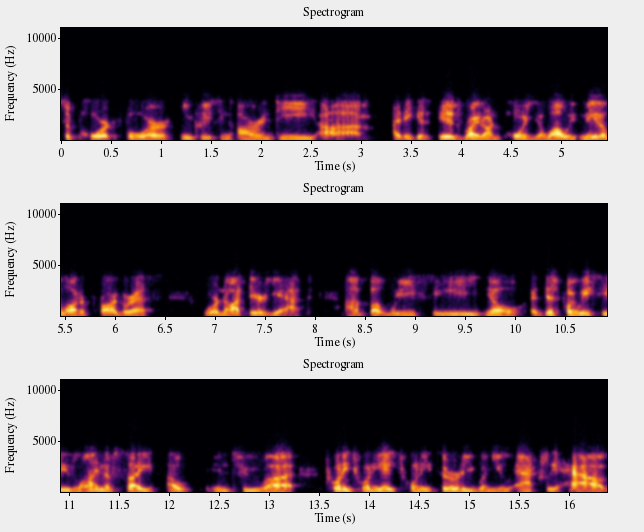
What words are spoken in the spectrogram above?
support for increasing R and D, um, I think is is right on point. You know, while we've made a lot of progress, we're not there yet. Uh, but we see, you know, at this point, we see line of sight out into uh, 2028, 2030 when you actually have,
